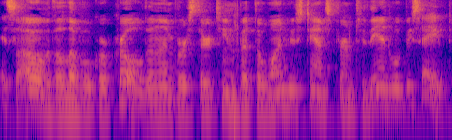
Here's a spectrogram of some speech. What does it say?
It's oh, the love will grow cold, and then verse thirteen, but the one who stands firm to the end will be saved.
